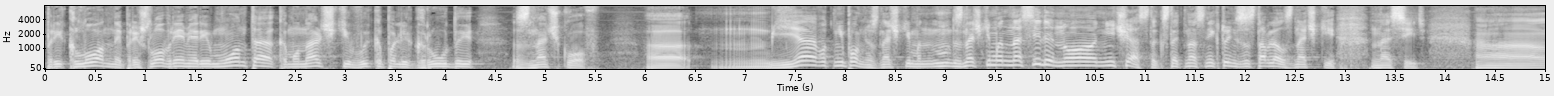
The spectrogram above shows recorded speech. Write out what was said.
преклонны. Пришло время ремонта, коммунальщики выкопали груды значков. А, я вот не помню, значки мы, значки мы носили, но не часто. Кстати, нас никто не заставлял значки носить. А,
